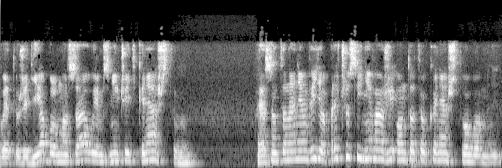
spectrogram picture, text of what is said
vetu, že diabol má záujem zničiť kňažstvo. A ja som to na ňom videl. Prečo si neváži on toto kňažstvo vo mne?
